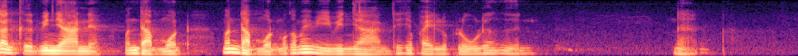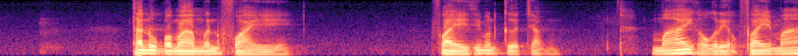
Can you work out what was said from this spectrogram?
การเกิดวิญญาณเนี่ย มันดับหมด มันดับหมดมันก็ไม่มีวิญญาณที่จะไปรับรู้เรื่องอื่นนะท่านอุปมาเหมือนไฟ ไฟที่มันเกิดจากไม้เขาเรียกไฟไม้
